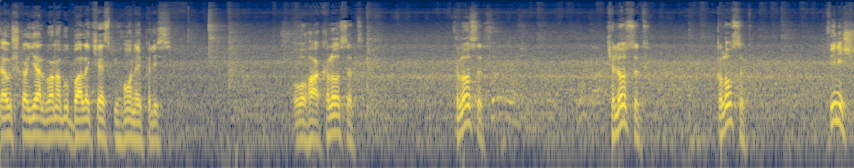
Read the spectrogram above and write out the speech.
Davuşka gel bana bu balı kes bir honey please. Oha close it. Close it. Close it. Close it. Finish.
